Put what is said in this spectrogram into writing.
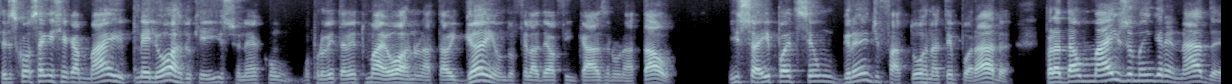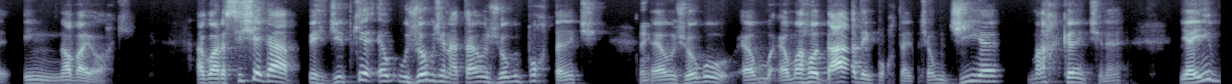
Se eles conseguem chegar mais, melhor do que isso, né, com um aproveitamento maior no Natal e ganham do Philadelphia em casa no Natal, isso aí pode ser um grande fator na temporada para dar mais uma engrenada em Nova York. Agora, se chegar perdido, porque é, o jogo de Natal é um jogo importante, Sim. é um jogo, é uma, é uma rodada importante, é um dia marcante, né? E aí,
